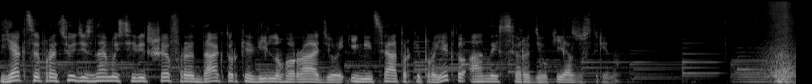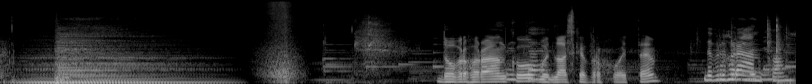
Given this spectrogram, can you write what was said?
Як це працює, дізнаємося від шеф-редакторки вільного радіо, ініціаторки проєкту Анни Сердюк. Я зустріну. Доброго ранку, Вітаю. будь ласка, проходьте. Доброго Доброго ранку. дня.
